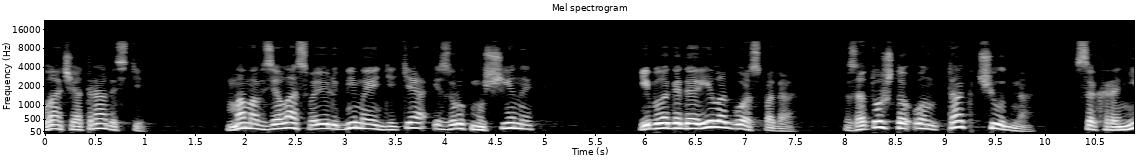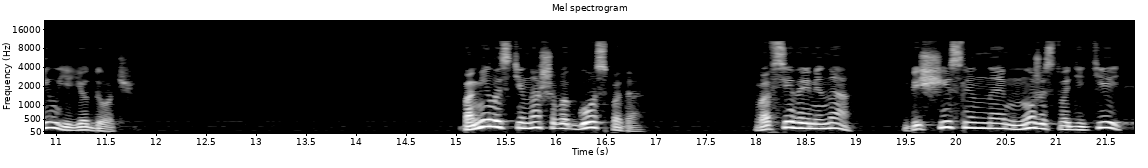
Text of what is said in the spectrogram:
плача от радости, мама взяла свое любимое дитя из рук мужчины и благодарила Господа за то, что Он так чудно сохранил ее дочь. По милости нашего Господа во все времена бесчисленное множество детей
